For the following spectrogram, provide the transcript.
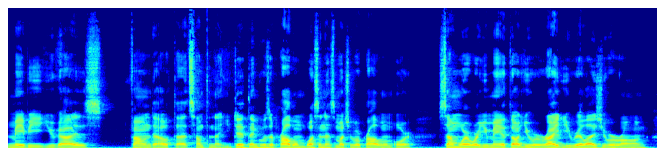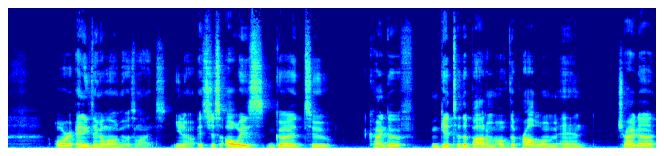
maybe you guys found out that something that you did think was a problem wasn't as much of a problem or somewhere where you may have thought you were right you realized you were wrong or anything along those lines you know it's just always good to kind of get to the bottom of the problem and try to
